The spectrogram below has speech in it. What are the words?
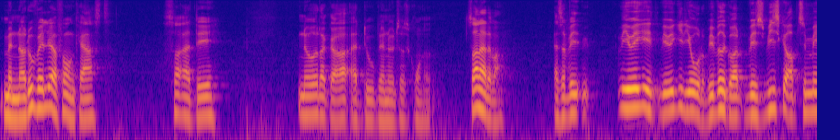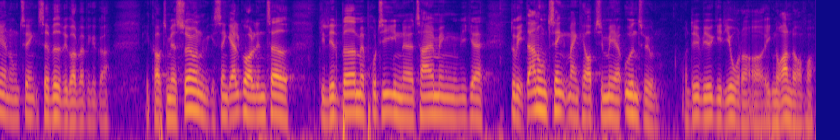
men når du vælger at få en kæreste, så er det noget, der gør, at du bliver nødt til at skrue ned. Sådan er det bare. Altså, vi, vi, er jo ikke, vi er jo ikke idioter. Vi ved godt, hvis vi skal optimere nogle ting, så ved vi godt, hvad vi kan gøre. Vi kan optimere søvn, vi kan sænke alkoholindtaget, blive lidt bedre med protein, uh, timing, vi kan, du ved, der er nogle ting, man kan optimere uden tvivl. Og det er vi jo ikke idioter og ignoranter overfor.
